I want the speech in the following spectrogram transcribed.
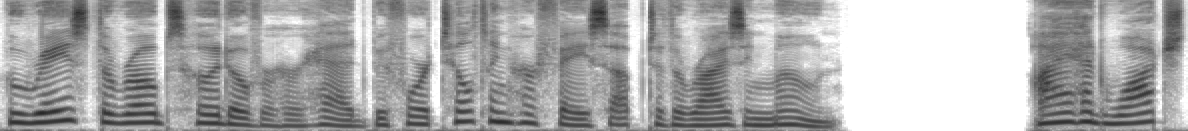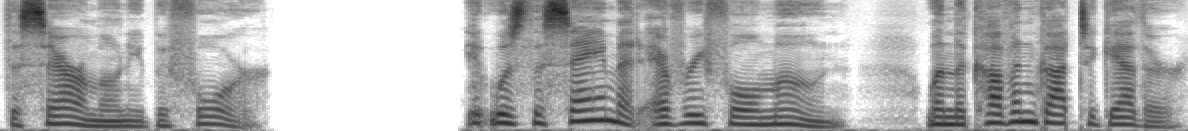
who raised the robe's hood over her head before tilting her face up to the rising moon. I had watched the ceremony before. It was the same at every full moon, when the coven got together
